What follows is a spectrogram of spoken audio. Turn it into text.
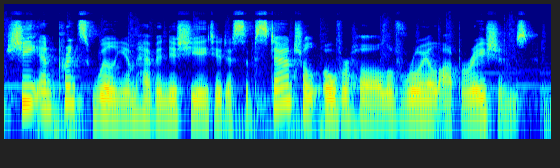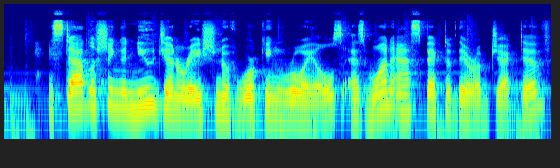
she and Prince William have initiated a substantial overhaul of royal operations, establishing a new generation of working royals as one aspect of their objective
